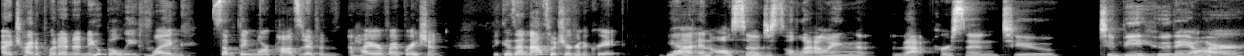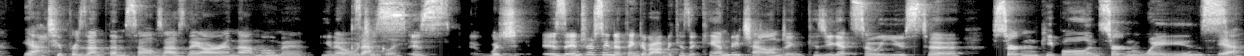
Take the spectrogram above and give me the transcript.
I try to put in a new belief Mhm. like something more positive and a higher vibration because then that's what you're going to create. Yeah. And also just allowing that person to to be who they are, Yeah. to present themselves as they are in that moment, you know, Exactly. which is is which is interesting to think about because it can be challenging because you get so used to certain people in certain ways. Yeah.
